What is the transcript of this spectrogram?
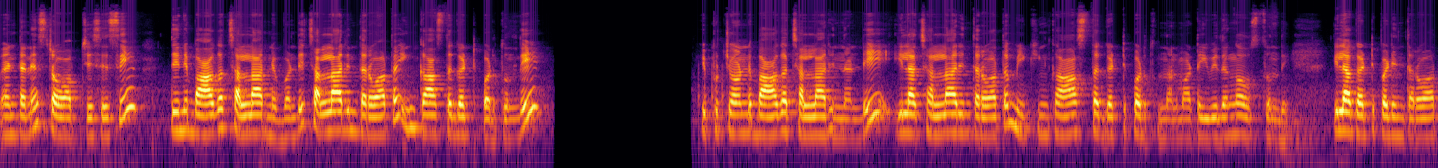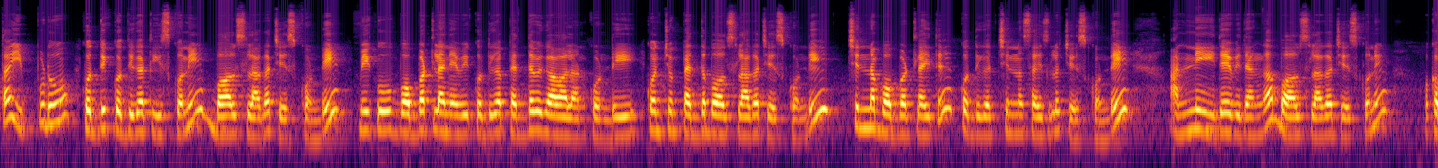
వెంటనే స్టవ్ ఆఫ్ చేసేసి దీన్ని బాగా చల్లారనివ్వండి. చల్లారిన తర్వాత ఇంకాస్త గట్టి పడుతుంది. ఇప్పుడు చూడండి బాగా చల్లారిందండి. ఇలా చల్లారిన తర్వాత మీకు ఇంకాస్త గట్టి పడుతుంది అనమాట ఈ విధంగా వస్తుంది. ఇలా గట్టిపడిన తర్వాత ఇప్పుడు కొద్ది కొద్దిగా తీసుకొని బాల్స్ లాగా చేసుకోండి. మీకు బొబ్బట్లు అనేవి కొద్దిగా పెద్దవి కావాలనుకోండి కొంచెం పెద్ద బాల్స్ లాగా చేసుకోండి. చిన్న బొబ్బట్లు అయితే కొద్దిగా చిన్న సైజులో చేసుకోండి. అన్నీ ఇదే విధంగా బాల్స్ లాగా చేసుకొని ఒక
